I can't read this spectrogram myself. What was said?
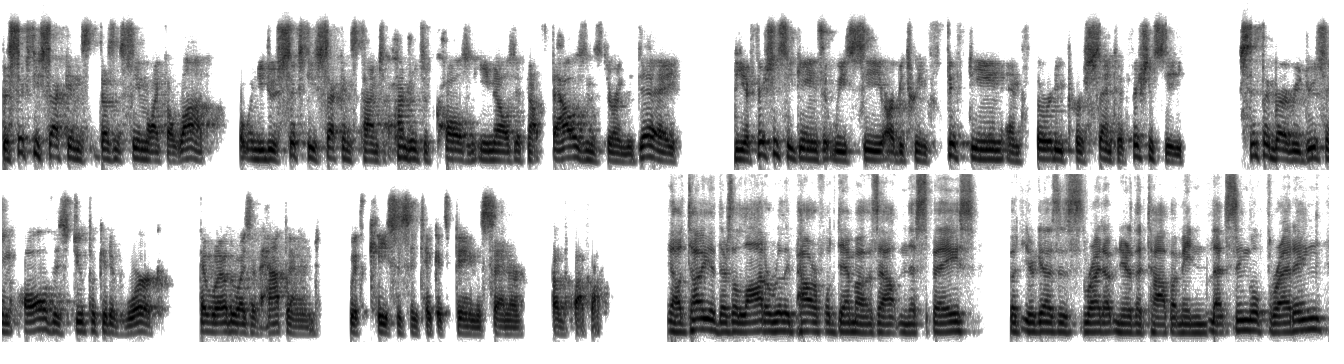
The 60 seconds doesn't seem like a lot, but when you do 60 seconds times hundreds of calls and emails, if not thousands during the day, the efficiency gains that we see are between 15 and 30% efficiency simply by reducing all this duplicative work that would otherwise have happened with cases and tickets being the center of the platform. I'll tell you, there's a lot of really powerful demos out in this space, but your guys is right up near the top. I mean, that single threading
